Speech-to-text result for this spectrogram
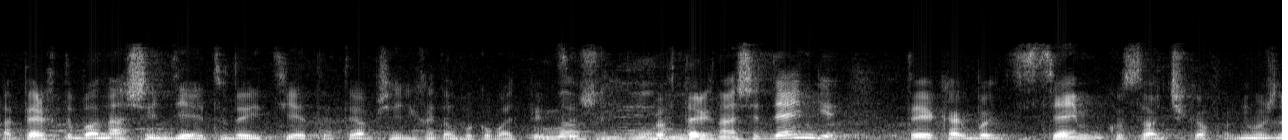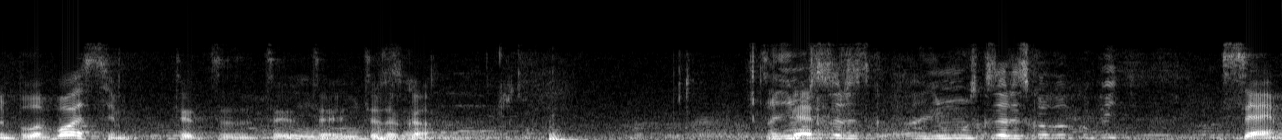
Во-первых, это была наша идея туда идти, это ты вообще не хотел покупать пиццу. Наши. Во-вторых, наши деньги, ты как бы 7 кусочков, нужно было 8. Ты, ты, ты, Ну, ты, не ты только. Они ему, сказали, ск- они ему сказали, сколько купить? 7.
